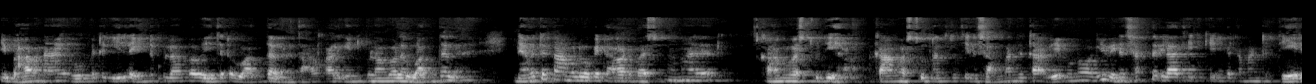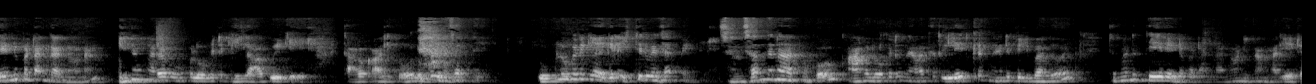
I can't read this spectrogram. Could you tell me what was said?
මේ භාවනායේ රූපෙට ගිහිල්ලා ඉන්න පුළුවන් බව හිතට වද්දාගෙන තාවකාලික ඉන්න පුළුවන් බව වද්දාගෙන නැවත කාම ලෝකයට ආවට පස්සේ මම කාම වස්තු දිහා කාම වස්තු අතර තියෙන සම්බන්ධතාවය මොන වගේ වෙනසක්ද වෙලා තියෙන කියන එක තමයි තේරෙන්න පටන් ගන්නවා නම් එහෙනම් අර රූප ලෝකෙට ගිහිල්ලා ආපු එකේ තාවකාලිකව ලොකු වෙනසක් තියෙනවා. රූප ලෝකෙට ගිහිල්ලා ස්ථිර වෙනසක් නැහැ. සංසන්දනාත්මකව කාම ලෝකෙට නැවත රිලේට් කරන හැටි පිළිබඳව තමයි තේරෙන්න පටන් ගන්නවා. නිකන් හරියට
